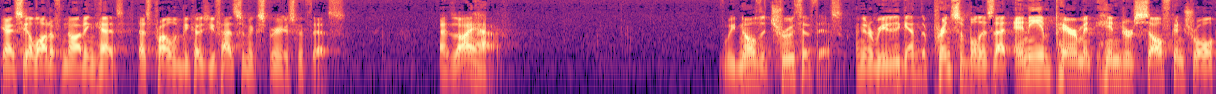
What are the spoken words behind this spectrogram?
Okay, I see a lot of nodding heads. That's probably because you've had some experience with this, as I have. We know the truth of this. I'm going to read it again. The principle is that any impairment hinders self control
